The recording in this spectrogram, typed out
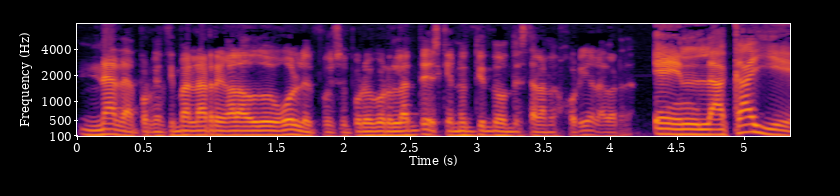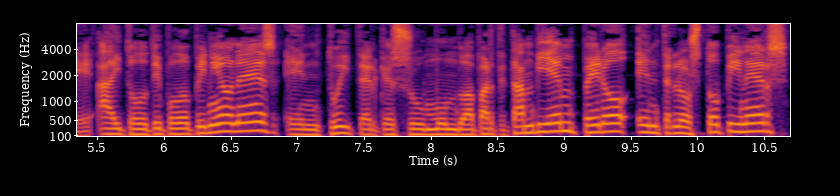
nada, porque encima le ha regalado dos goles, pues se pone por delante, es que no entiendo dónde está la mejoría, la verdad. En la calle hay todo tipo de opiniones, en Twitter, que es un mundo aparte también, pero entre los topiners,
